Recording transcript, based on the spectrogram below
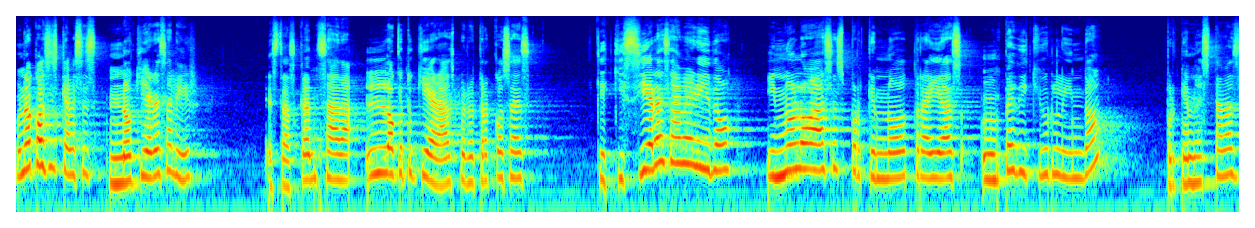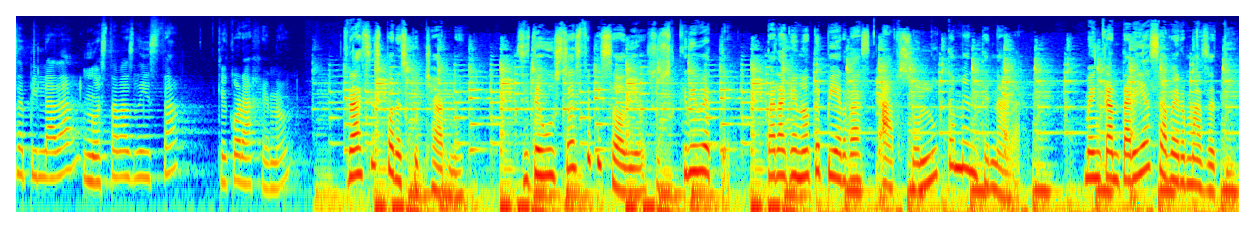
Una cosa es que a veces no quieres salir, estás cansada, lo que tú quieras, pero otra cosa es que quisieras haber ido y no lo haces porque no traías un pedicure lindo, porque no estabas depilada, no estabas lista. Qué coraje, ¿no? Gracias por escucharme. Si te gustó este episodio, suscríbete para que no te pierdas absolutamente nada. Me encantaría saber más de ti.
